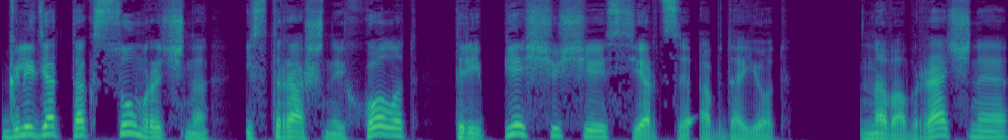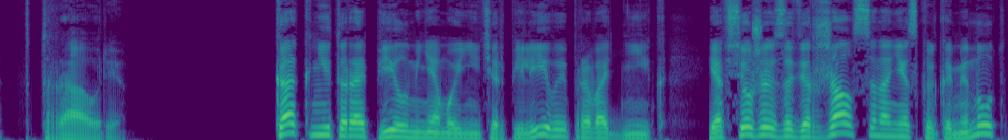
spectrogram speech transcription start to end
глядят так сумрачно, и страшный холод трепещущее сердце обдает. Новобрачная в трауре. Как не торопил меня мой нетерпеливый проводник, я все же задержался на несколько минут,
